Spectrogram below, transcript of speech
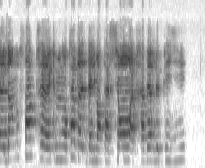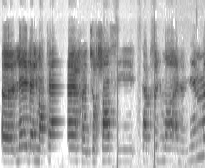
euh, dans nos centres euh, communautaires d'alimentation à travers le pays, l'aide alimentaire d'urgence est absolument anonyme.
